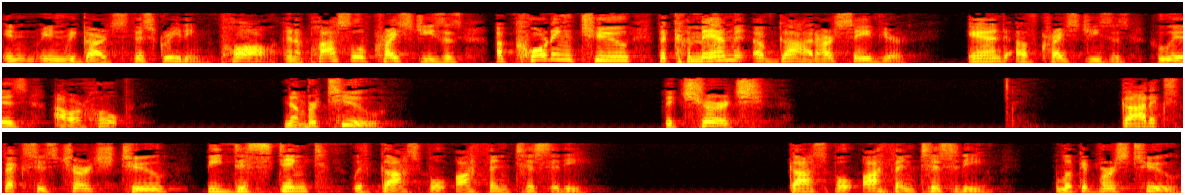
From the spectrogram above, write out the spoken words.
in, in regards to this greeting. Paul, an apostle of Christ Jesus, according to the commandment of God, our Savior, and of Christ Jesus, who is our hope. Number two, the church, God expects His church to be distinct with gospel authenticity. Gospel authenticity. Look at verse 2.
